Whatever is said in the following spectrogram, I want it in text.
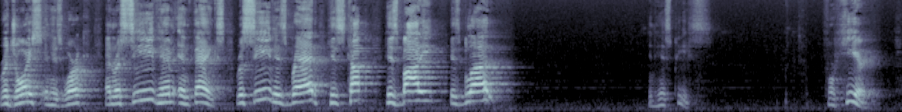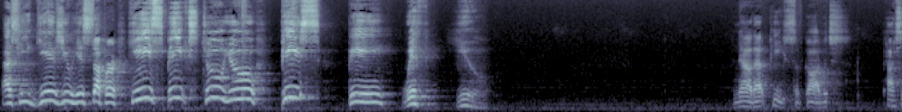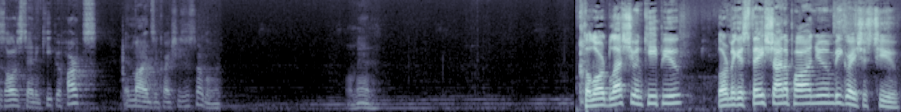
Rejoice in his work and receive him in thanks. Receive his bread, his cup, his body, his blood in his peace. For here, as he gives you his supper, he speaks to you, Peace be with you. Now, that peace of God, which passes all understanding, keep your hearts and minds in Christ Jesus our Lord. Amen. The Lord bless you and keep you. The Lord, make his face shine upon you and be gracious to you.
